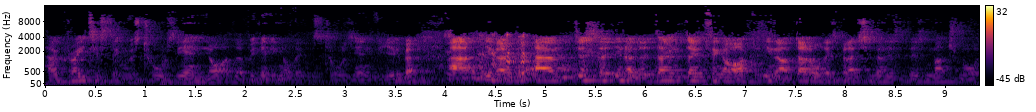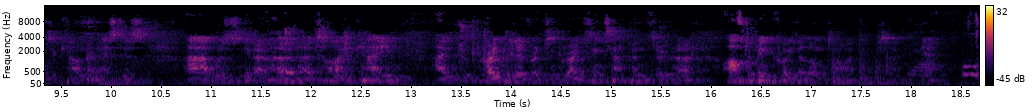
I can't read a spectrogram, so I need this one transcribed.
her greatest thing was towards the end, not at the beginning. Not that it was towards the end for you, but uh, you know, um, just that you know, that don't don't think, oh, I've, you know, I've done all this, but actually, no, there's, there's much more to come. And Esther's uh, was, you know, her her time came and great deliverance and great things happened through her after being queen a long time. So, yeah. yeah.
